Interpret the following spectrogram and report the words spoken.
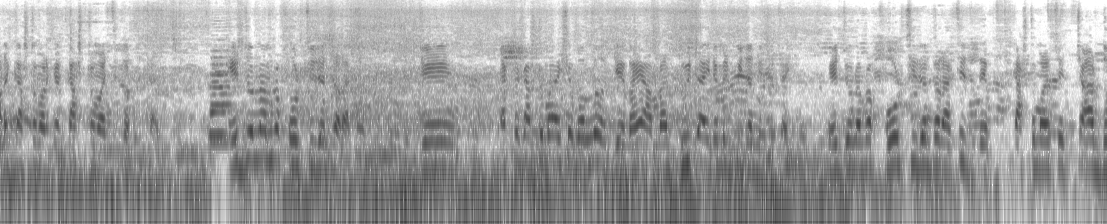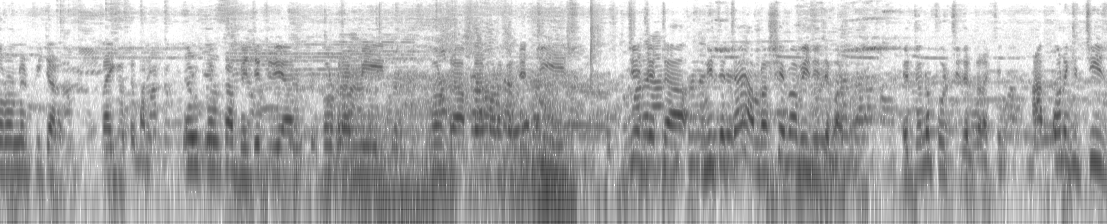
অনেক কাস্টমারকে কাস্টমাইজ করতে চাই এর জন্য আমরা ফোর সিজনটা রাখি যে একটা কাস্টমার এসে বলল যে ভাই আমরা দুইটা আইটেমের পিজা নিতে চাই। এর জন্য আমরা ফোর্থ সিজনটা রাখছি যাতে কাস্টমার এসে চার ধরনের পিজা ট্রাই করতে পারে। যেমন কোনোটা ভেজিটেরিয়ান কোনোটা মিট কোনোটা আপনার মনে করেন যে চিজ যে যেটা নিতে চায়, আমরা সেভাবেই দিতে পারব। এর জন্য ফোর্থ সিজনটা রাখছি। আর অনেকে চিজ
